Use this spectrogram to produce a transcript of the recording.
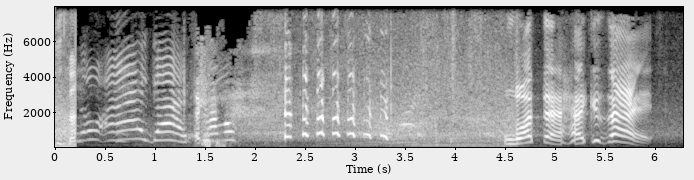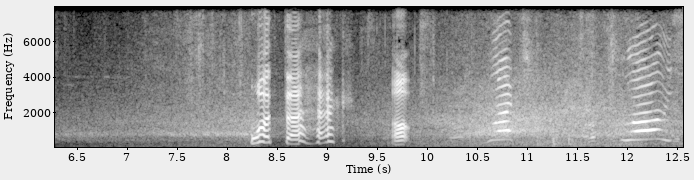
This is nice. No, I got. What the heck is that? What the heck? Oh, What? Close.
